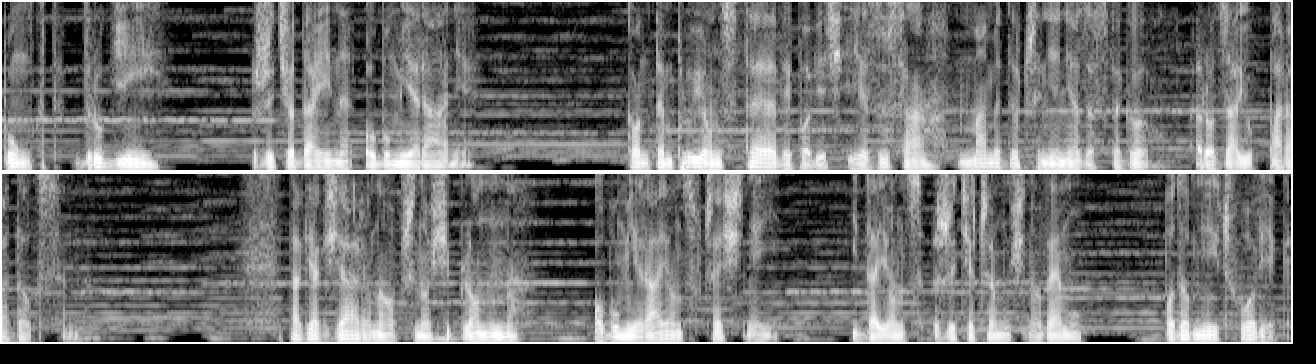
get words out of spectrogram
Punkt drugi życiodajne obumieranie. Kontemplując tę wypowiedź Jezusa, mamy do czynienia ze swego rodzaju paradoksem. Tak jak ziarno przynosi plon, obumierając wcześniej i dając życie czemuś nowemu, podobnie i człowiek,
